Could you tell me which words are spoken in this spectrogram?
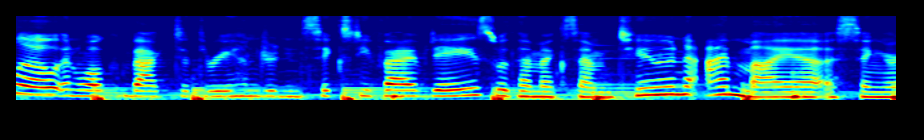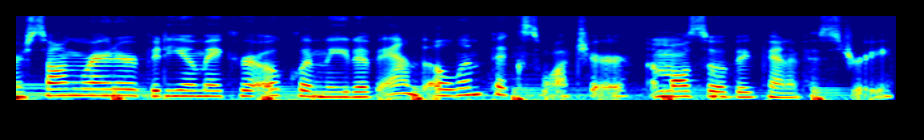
Hello, and welcome back to 365 Days with mxmtoon. I'm Maya, a singer, songwriter, video maker, Oakland native, and Olympics watcher. I'm also a big fan of history.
